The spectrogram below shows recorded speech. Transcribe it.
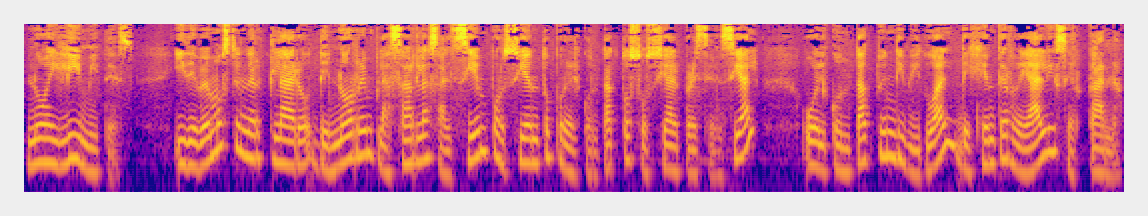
no hay límites y debemos tener claro de no reemplazarlas al 100% por el contacto social presencial o el contacto individual de gente real y cercana.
